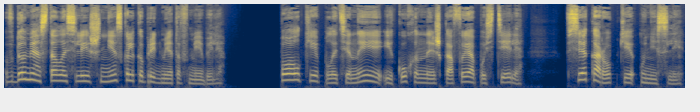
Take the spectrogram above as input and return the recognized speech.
в доме осталось лишь несколько предметов мебели. Полки, платяные и кухонные шкафы опустели. Все коробки унесли.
